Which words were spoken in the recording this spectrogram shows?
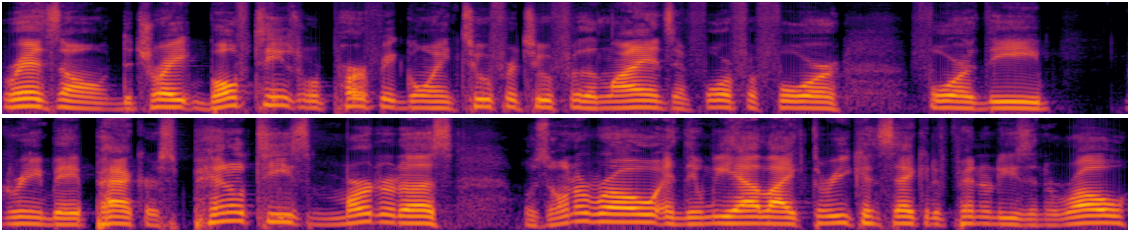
Red zone, Detroit, both teams were perfect, going two for two for the Lions and four for four for the Green Bay Packers. Penalties murdered us. Was on a row, and then we had like three consecutive penalties in a row.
